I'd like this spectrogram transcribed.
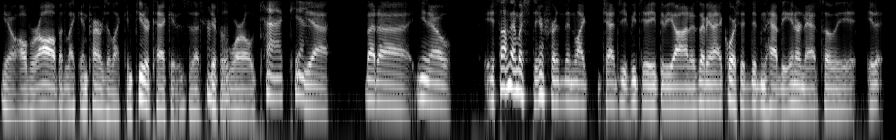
you know, overall, but like in terms of like computer tech, it was a different world. Tech. Yeah. Yeah, but uh, you know, it's not that much different than like ChatGPT, to be honest. I mean, of course, it didn't have the internet, so it, it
